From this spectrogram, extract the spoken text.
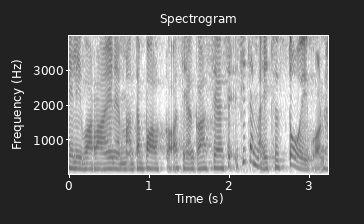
pelivaraa enemmän tämän palkka-asian kanssa. Ja se, sitä mä itse asiassa toivon,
